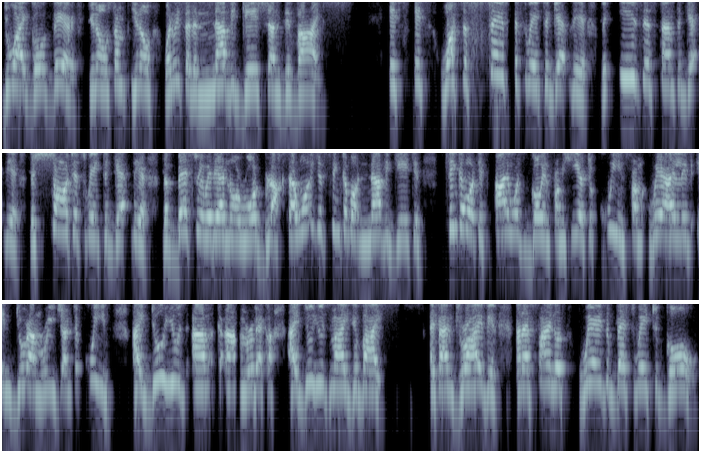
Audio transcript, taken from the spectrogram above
Do I go there? You know, some, you know, when we say the navigation device, it's it's what's the safest way to get there the easiest time to get there the shortest way to get there the best way where there are no roadblocks i want you to think about navigating think about if i was going from here to queens from where i live in durham region to queens i do use um, um rebecca i do use my device if i'm driving and i find out where is the best way to go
